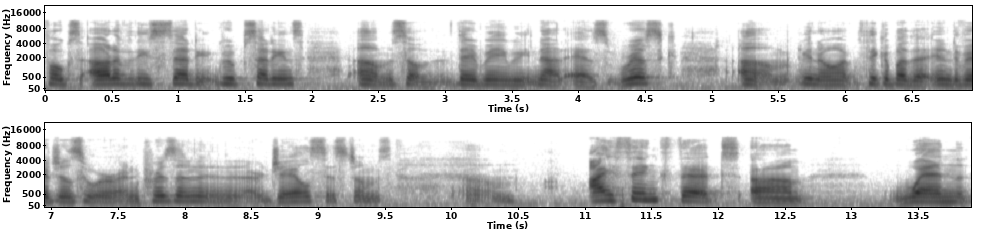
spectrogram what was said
folks out of these setting, group settings um, so they may be not as risk? Um, you know, think about the individuals who are in prison and in our jail systems. I think that when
